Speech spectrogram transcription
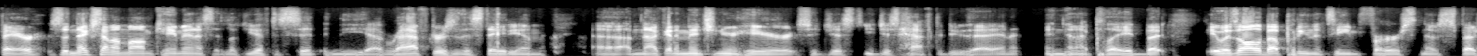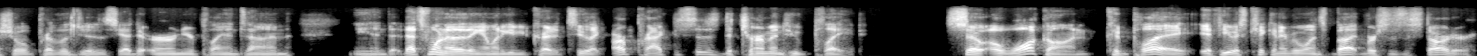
fair. So next time my mom came in, I said, "Look, you have to sit in the uh, rafters of the stadium. Uh, I'm not going to mention you're here, so just you just have to do that." And and then I played, but it was all about putting the team first. No special privileges. You had to earn your playing time, and that's one other thing I want to give you credit to. Like our practices determined who played. So a walk on could play if he was kicking everyone's butt versus a starter.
